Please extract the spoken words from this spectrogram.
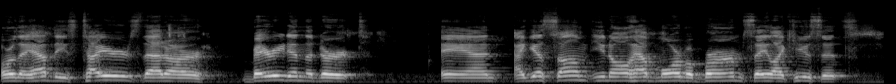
or they have these tires that are buried in the dirt. And I guess some, you know, have more of a berm, say like Huset's.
